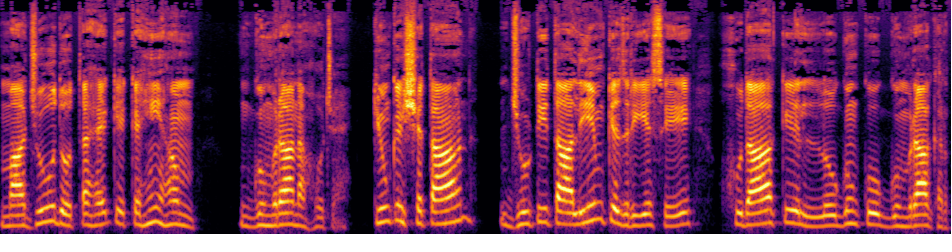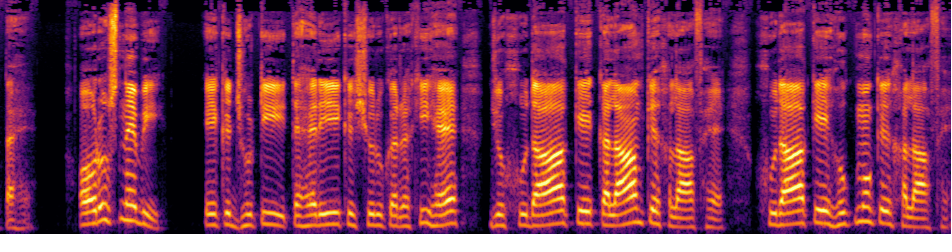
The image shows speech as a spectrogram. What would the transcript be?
موجود ہوتا ہے کہ کہیں ہم گمراہ نہ ہو جائیں۔ کیونکہ شیطان جھوٹی تعلیم کے ذریعے سے خدا کے لوگوں کو گمراہ کرتا ہے۔ اور اس نے بھی ایک جھوٹی تحریک شروع کر رکھی ہے، جو خدا کے کلام کے خلاف ہے، خدا کے حکموں کے خلاف ہے۔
